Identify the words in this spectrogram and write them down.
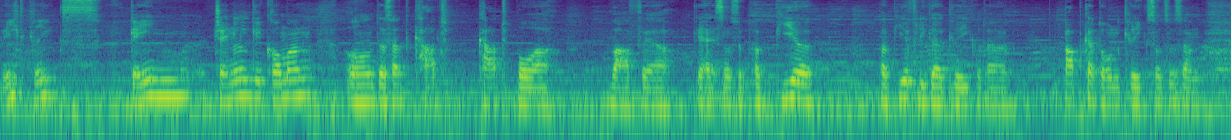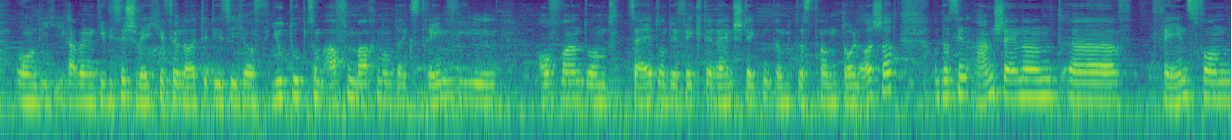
Weltkriegs-Game-Channel gekommen und das hat Card Cardboard Warfare geheißen, also Papier, Papierfliegerkrieg oder Pappkartonkrieg sozusagen. Und ich, ich habe eine gewisse Schwäche für Leute, die sich auf YouTube zum Affen machen und da extrem viel Aufwand und Zeit und Effekte reinstecken, damit das dann toll ausschaut. Und das sind anscheinend äh, Fans von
